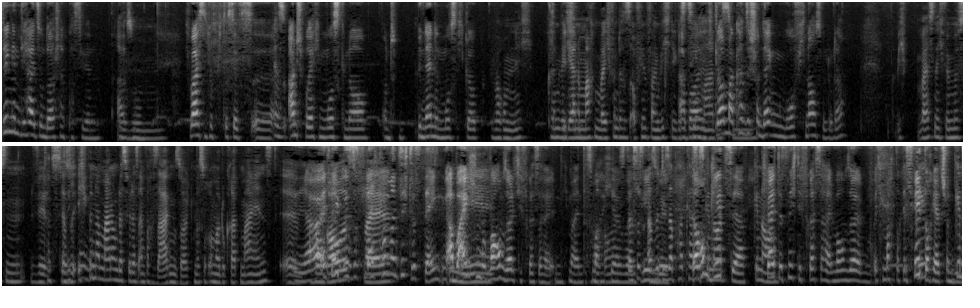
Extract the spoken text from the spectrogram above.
Dingen, die halt so in Deutschland passieren. Also mhm. ich weiß nicht, ob ich das jetzt äh, also, ansprechen muss, genau, und benennen muss. Ich glaube. Warum nicht? Können wir ich, gerne machen, weil ich finde, das ist auf jeden Fall ein wichtiges aber Thema. Ich glaube, man kann sich schon denken, worauf ich hinaus will, oder? Ich weiß nicht, wir müssen. Wir, also ich denken? bin der Meinung, dass wir das einfach sagen sollten, was auch immer du gerade meinst. Äh, ja, ich raus, denke, so, vielleicht kann man sich das denken, aber nee. eigentlich nur, warum soll ich die Fresse halten? Ich meine, das mache ich ja, weil das ich ist, also will. dieser Podcast Darum genau, geht's ja. Genau. Ich werde jetzt nicht die Fresse halten. Warum soll ich mache doch, es geht doch jetzt schon genau,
